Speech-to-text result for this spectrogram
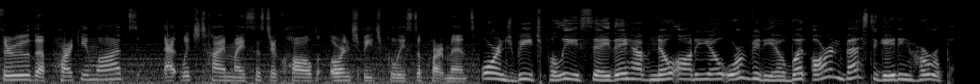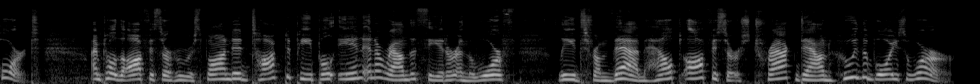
through the parking lot at which time my sister called Orange Beach Police Department. Orange Beach police say they have no audio or video but are investigating her report. I'm told the officer who responded talked to people in and around the theater and the wharf Leads from them helped officers track down who the boys were.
